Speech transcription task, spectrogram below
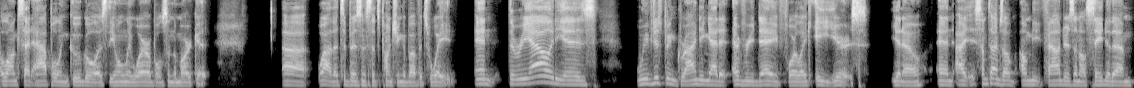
alongside Apple and Google as the only wearables in the market. Uh, wow, that's a business that's punching above its weight. And the reality is, we've just been grinding at it every day for like eight years, you know. And I sometimes I'll I'll meet founders and I'll say to them,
